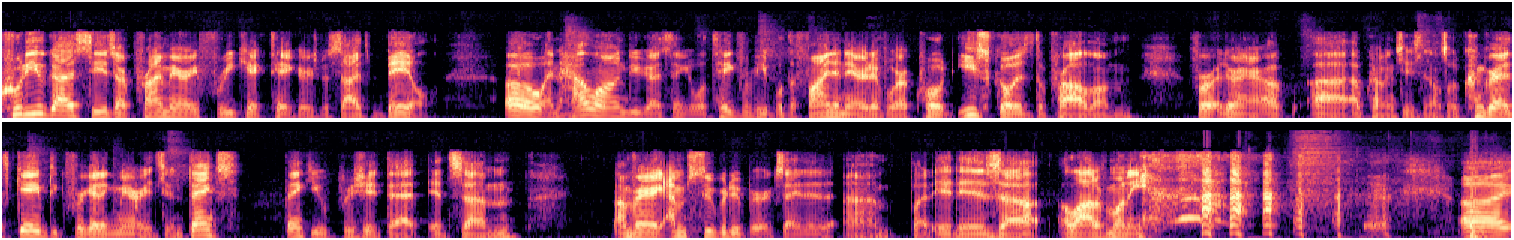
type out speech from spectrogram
who do you guys see as our primary free kick takers besides Bale? Oh, and how long do you guys think it will take for people to find a narrative where quote Isco is the problem for during our up, uh, upcoming season? Also, congrats, Gabe, for getting married soon. Thanks, thank you, appreciate that. It's um, I'm very, I'm super duper excited, um, but it is uh, a lot of money. uh,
